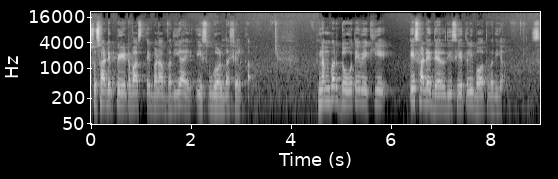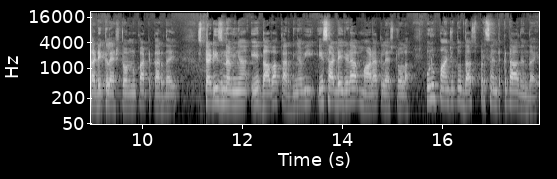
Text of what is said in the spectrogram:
ਸੋ ਸਾਡੇ ਪੇਟ ਵਾਸਤੇ ਬੜਾ ਵਧੀਆ ਏ ਇਸ ਗੋਲ ਦਾ ਛਿਲਕਾ। ਨੰਬਰ 2 ਤੇ ਵੇਖੀਏ, ਇਹ ਸਾਡੇ ਦਿਲ ਦੀ ਸਿਹਤ ਲਈ ਬਹੁਤ ਵਧੀਆ। ਸਾਡੇ ਕੋਲੇਸਟ੍ਰੋਲ ਨੂੰ ਘੱਟ ਕਰਦਾ ਏ। ਸਟੱਡੀਜ਼ ਨਵੀਆਂ ਇਹ ਦਾਵਾ ਕਰਦੀਆਂ ਵੀ ਇਹ ਸਾਡੇ ਜਿਹੜਾ ਮਾੜਾ ਕੋਲੇਸਟ੍ਰੋਲ ਆ, ਉਹਨੂੰ 5 ਤੋਂ 10% ਘਟਾ ਦਿੰਦਾ ਏ।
